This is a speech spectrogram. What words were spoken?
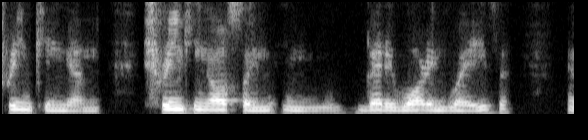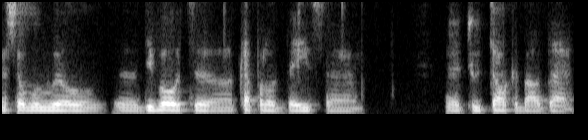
shrinking and shrinking also in, in very worrying ways. And so we will uh, devote a couple of days uh, uh, to talk about that.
